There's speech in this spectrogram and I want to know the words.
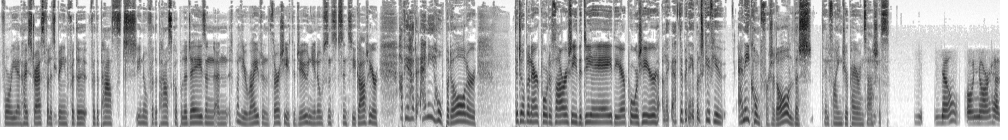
for you and how stressful it's been for the for the past you know for the past couple of days and and well you arrived on the thirtieth of June you know since since you got here have you had any hope at all or the Dublin Airport Authority the DAA the airport here like have they been able to give you any comfort at all that they'll find your parents' ashes? Mm, No, oh nor has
